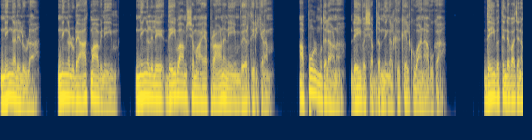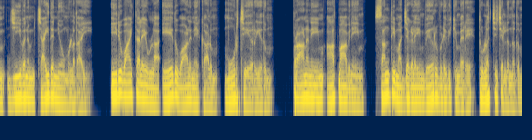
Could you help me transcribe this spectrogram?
നിങ്ങളിലുള്ള നിങ്ങളുടെ ആത്മാവിനെയും നിങ്ങളിലെ ദൈവാംശമായ പ്രാണനെയും വേർതിരിക്കണം. അപ്പോൾ മുതലാണ് ദൈവശബ്ദം നിങ്ങൾക്ക് കേൾക്കുവാനാവുക. ദൈവത്തിന്റെ വചനം ജീവനും ചൈതന്യവുമുള്ളതായി ഇരുവായ്ത്തലയുള്ള ഏതു വാളിനേക്കാളും മൂർച്ചയേറിയതും പ്രാണനെയും ആത്മാവിനെയും സന്ധിമജ്ജകളെയും വേറുവിടുവിക്കും വരെ തുളച്ചു ചെല്ലുന്നതും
